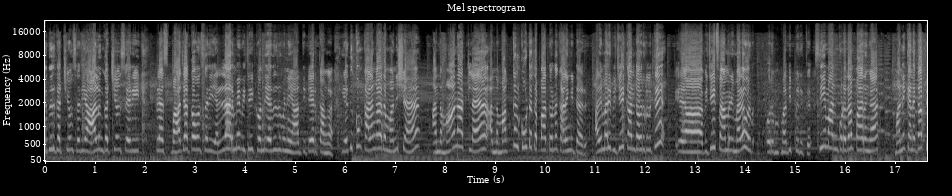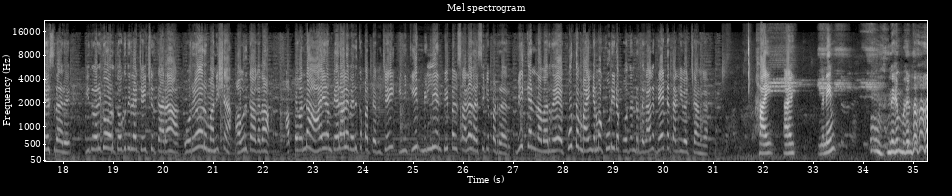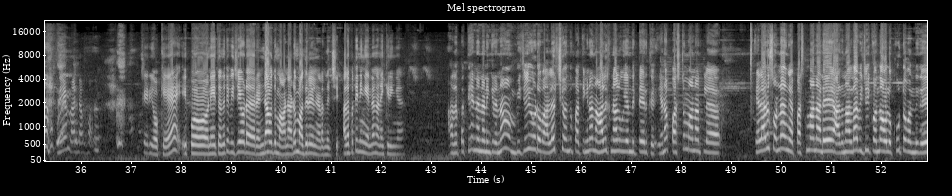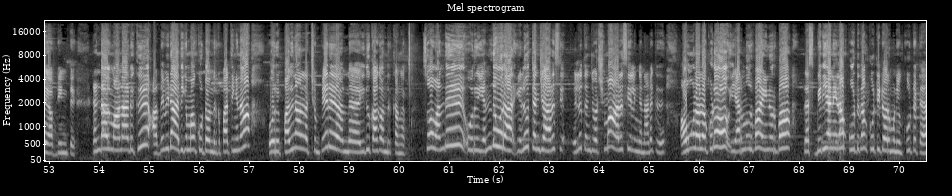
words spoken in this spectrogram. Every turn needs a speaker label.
Speaker 1: எதிர்கட்சியும் சரி ஆளுங்கட்சியும் சரி பிளஸ் பாஜகவும் சரி எல்லாருமே விஜய்க்கு வந்து எதிர்வினை ஆத்திட்டே இருக்காங்க. எதுக்கும் கலங்காத மனுஷன் அந்த மாநாட்டில் அந்த மக்கள் கூட்டத்தை பார்த்தோன்னே கலங்கிட்டாரு. அதே மாதிரி விஜயகாந்த் அவர்களுக்கு விஜய் ஃபேமிலி மேல ஒரு ஒரு மதிப்பு இருக்கு. சீமான் கூட தான் பாருங்க மணிக்கணக்கா பேசுறாரு. இது வரைக்கும் ஒரு தொகுதியில ஜெயிச்சிருக்காரா? ஒரே ஒரு மனுஷன் அவருக்காக தான். அப்ப வந்து ஆயிரம் பேரால வெறுக்கப்பட்ட விஜய் இன்னைக்கு மில்லியன் பீப்புள்ஸால ரசிக்கப்படுறாரு. வீக்கெண்ட்ல வருது கூட்டம் பயங்கரமா கூட்டிட போகுதுன்றதுக்காக டேட்டை தள்ளி வச்சாங்க.
Speaker 2: ஹாய்
Speaker 1: ஹாய்
Speaker 2: உங்கள் நேம்
Speaker 1: நேம்
Speaker 2: நேம் சரி ஓகே இப்போ நேற்று வந்துட்டு விஜயோட ரெண்டாவது மாநாடு மதுரையில் நடந்துச்சு. அதை பற்றி நீங்கள் என்ன நினைக்கிறீங்க?
Speaker 1: அதை பத்தி என்ன நினைக்கிறேன்னா விஜயோட வளர்ச்சி வந்து பாத்தீங்கன்னா நாளுக்கு நாள் உயர்ந்துகிட்டே இருக்கு. ஏன்னா ஃபர்ஸ்ட் மாநாட்டுல எல்லாரும் சொன்னாங்க ஃபஸ்ட் மாநாடு அதனால தான் விஜய்க்கு வந்து அவ்வளோ கூட்டம் வந்தது அப்படின்ட்டு. ரெண்டாவது மாநாடுக்கு அதை விட அதிகமாக கூட்டம் வந்திருக்கு. பார்த்தீங்கன்னா ஒரு பதினாலு லட்சம் பேர் அந்த இதுக்காக வந்திருக்காங்க. ஸோ வந்து ஒரு எந்த ஒரு எழுபத்தஞ்சு அரசியல் எழுபத்தஞ்சு வருஷமாக அரசியல் இங்கே நடக்குது. அவங்களால கூட இரநூறுபா ஐநூறுரூபா ப்ளஸ் பிரியாணிலாம் போட்டு தான் கூட்டிகிட்டு வர முடியும் கூட்டத்தை.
